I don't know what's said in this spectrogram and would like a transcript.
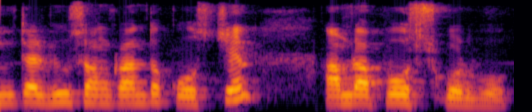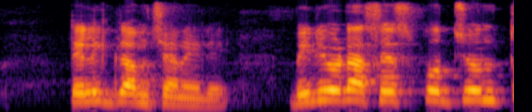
ইন্টারভিউ সংক্রান্ত কোশ্চেন আমরা পোস্ট করব টেলিগ্রাম চ্যানেলে ভিডিওটা শেষ পর্যন্ত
